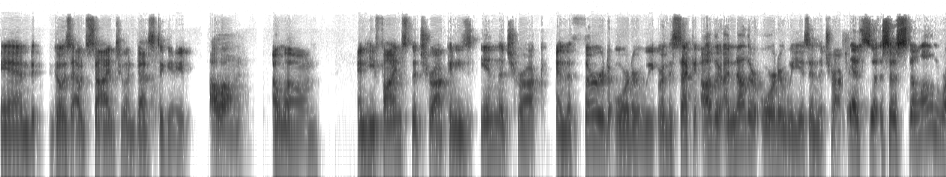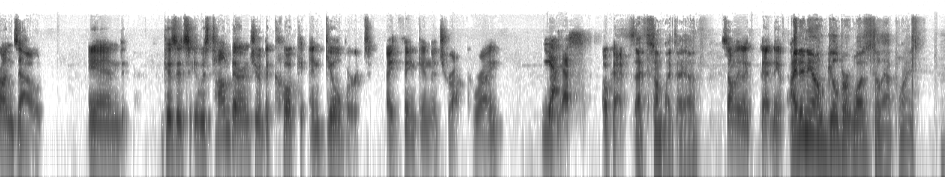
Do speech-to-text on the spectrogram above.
and goes outside to investigate Alone. alone. And he finds the truck and he's in the truck, and the third orderly or the second other another orderly is in the truck. Yes, so, so Stallone runs out, and because it's it was Tom Berenger, the cook, and Gilbert, I think, in the truck, right? yeah. Yes. Okay, That's something like that, yeah. Something like that. They- I didn't even know who Gilbert was till that point. I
